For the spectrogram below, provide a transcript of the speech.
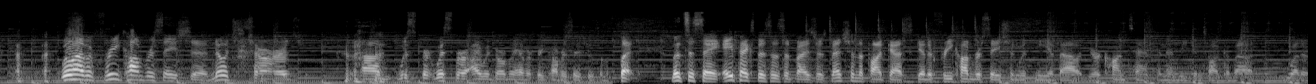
we'll have a free conversation, no charge um, whisper whisper i would normally have a free conversation with someone but let's just say apex business advisors mention the podcast get a free conversation with me about your content and then we can talk about whether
